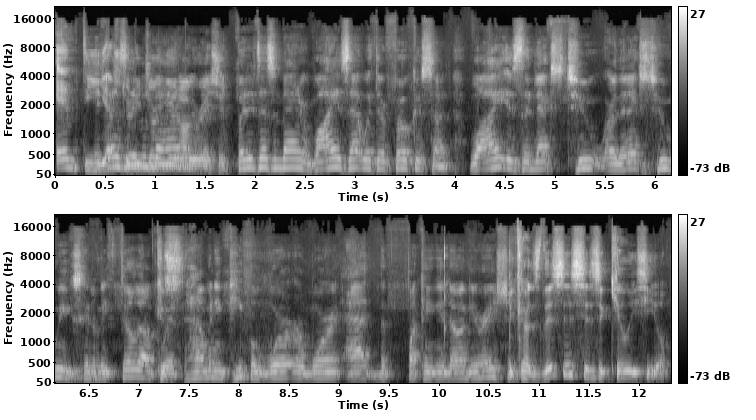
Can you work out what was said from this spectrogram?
empty yesterday during the inauguration. But it doesn't matter. Why is that what they're focused on? Why is the next two or the next two weeks going to be filled up with how many people were or weren't at the fucking inauguration? Because this is his Achilles heel.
